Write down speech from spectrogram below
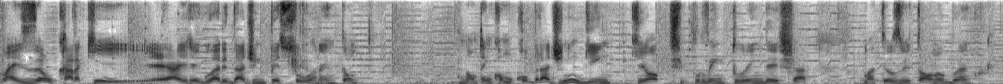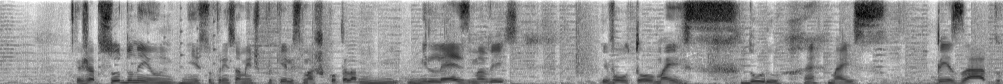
Mas é o cara que é a irregularidade em pessoa, né? Então não tem como cobrar de ninguém que opte porventura em deixar o Matheus Vital no banco. Vejo absurdo nenhum nisso, principalmente porque ele se machucou pela milésima vez e voltou mais duro, né? mais pesado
